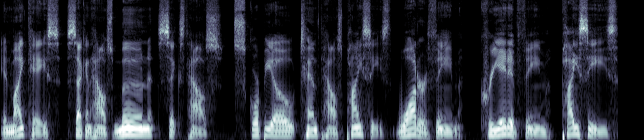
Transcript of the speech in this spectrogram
in my case, second house moon, sixth house Scorpio, 10th house Pisces, water theme, creative theme, Pisces,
